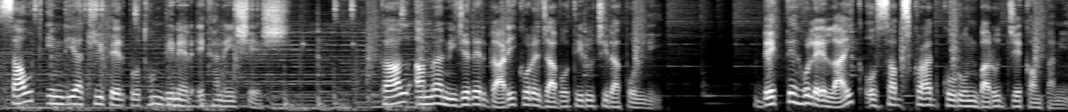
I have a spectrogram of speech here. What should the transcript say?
সাউথ ইন্ডিয়া ট্রিপের প্রথম দিনের এখানেই শেষ। কাল আমরা নিজেদের গাড়ি করে যাব তিরুচিরাপল্লী। দেখতে হলে লাইক ও সাবস্ক্রাইব করুন বারুজ্জে কোম্পানি।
